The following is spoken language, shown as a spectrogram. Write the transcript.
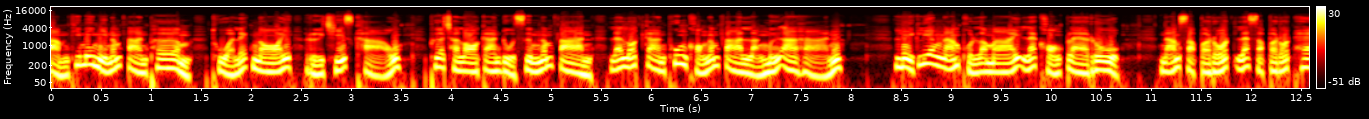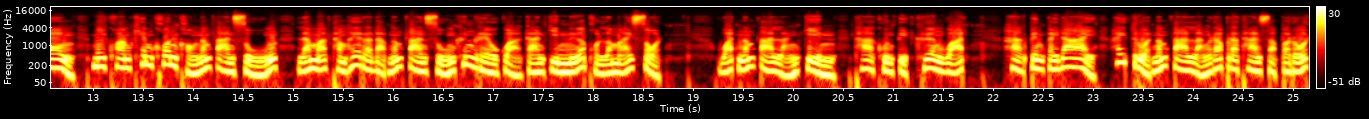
ต่ำที่ไม่มีน้ำตาลเพิ่ม ถั่วเล็กน้อย หรือชีสขาว เพื่อชะลอการดูดซึมน้ำตาล และลดการพุ่งของน้ำตาลหลังมื้ออาหาร หลีกเลี่ยงน้ำผลไม้และของแปรรูป น้ำสับปะรดและสับปะรดแห้ง มีความเข้มข้นของน้ำตาลสูง และมักทำให้ระดับน้ำตาลสูงขึ้นเร็วกว่าการกินเนื้อผลไม้สด วัดน้ำตาลหลังกิน ถ้าคุณติดเครื่องวัด หากเป็นไปได้ให้ตรวจน้ำตาลหลังรับประทานสับปะรด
